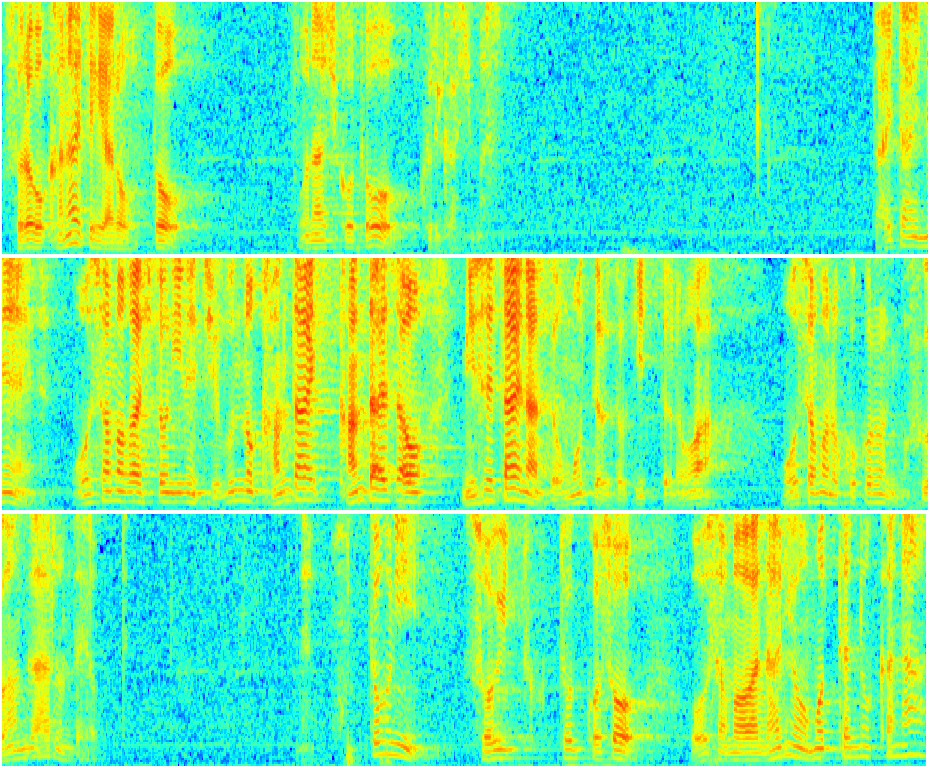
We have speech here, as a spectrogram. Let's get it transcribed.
それを叶えてやろうと同じことを繰り返します。大体ね、王様が人にね自分の寛大寛大さを見せたいなんて思ってる時っていうのは王様の心にも不安があるんだよって、ね、本当にそういう時こそ王様は何を思ってんのかな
